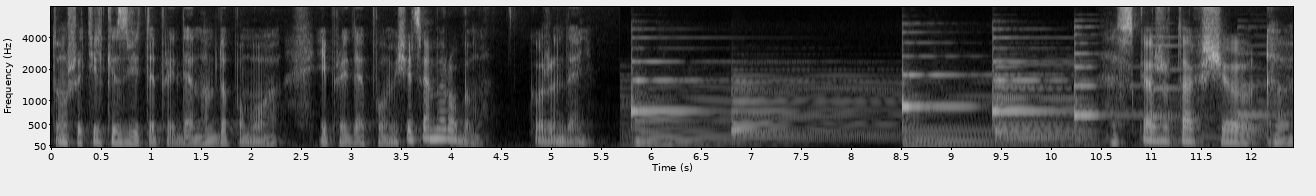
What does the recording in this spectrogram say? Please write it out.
тому що тільки звідти прийде нам допомога і прийде поміч. І це ми робимо кожен день. Скажу так, що е,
